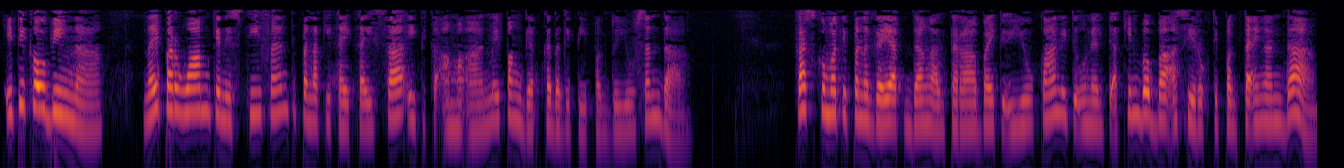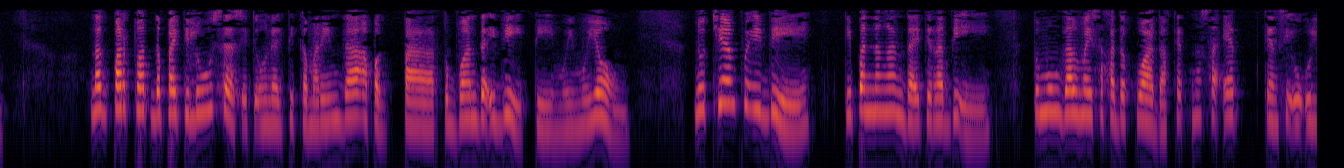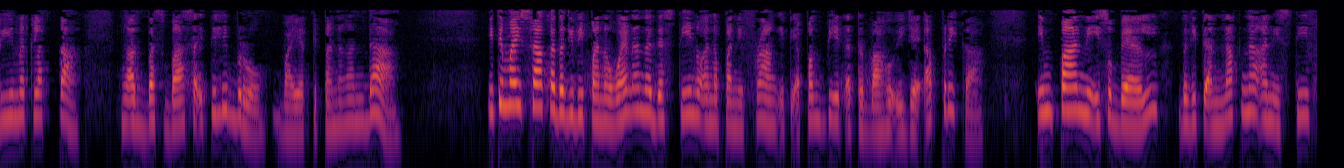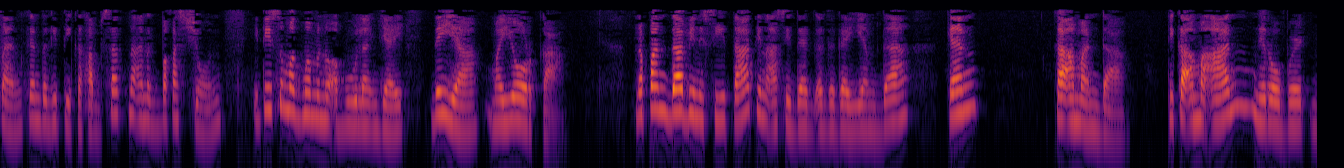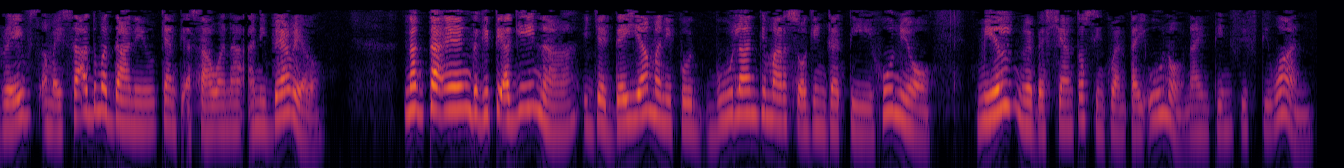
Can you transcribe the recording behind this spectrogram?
Iti kaubing na, Naiparwam ken ni Stephen ti panakikaykaysa iti kaamaan may panggep kadagiti pagduyusan da. Kas kumati panagayat da nga agtarabay ti uyukan iti uneg ti akin baba asirok ti pagtaengan da. Nagpartuat da pay ti luses iti uneg ti kamarinda a pagpatubuan da idi ti muymuyong. No tiempo idi, ti pananganda iti rabii, tumunggal may sa kadakwada ket nasaet ken si uulimek latta nga agbasbasa iti libro bayat ti pananganda. Iti maysa kadagidi panawen ang na destino ana pa ni Frank iti apagbiit at trabaho ijay Aprika, impan ni Isabel, dagiti anak na ani Stephen, kan dagiti kakabsat na ang nagbakasyon, iti sumagmamano abulan ijay Deya, Mallorca. Napanda binisita, tinaasideg agagayem da, ken kaamanda. Ti kaamaan ni Robert Graves, amay sa adumadaniw, ken ti asawa na ani Beryl. Nagtaeng dagiti agiina, ijay deya manipud bulan ti Marso aging gati Hunyo, 1951, 1951.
